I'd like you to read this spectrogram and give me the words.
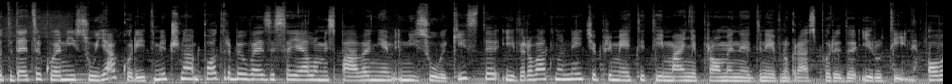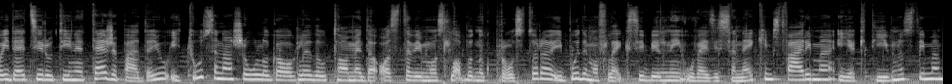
Kod dece koja nisu jako ritmična, potrebe u vezi sa jelom i spavanjem nisu uvek iste i verovatno neće primetiti manje promene dnevnog rasporeda i rutine. Ovoj deci rutine teže padaju i tu se naša uloga ogleda u tome da ostavimo slobodnog prostora i budemo fleksibilni u vezi sa nekim stvarima i aktivnostima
